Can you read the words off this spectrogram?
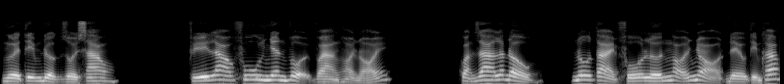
Người tìm được rồi sao? Phí Lao phu nhân vội vàng hỏi nói. Quản gia lắc đầu, nô tài phố lớn ngõ nhỏ đều tìm khắp,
